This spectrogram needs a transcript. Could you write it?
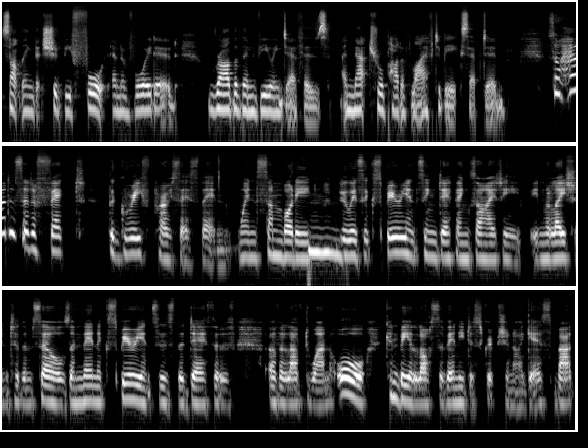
something that should be fought and avoided rather than viewing death as a natural part of life to be accepted. So how does it affect the grief process then when somebody mm. who is experiencing death anxiety in relation to themselves and then experiences the death of of a loved one or can be a loss of any description i guess but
